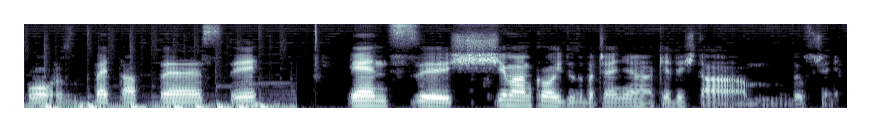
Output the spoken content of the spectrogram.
Wars Beta Testy. Więc y, siemanko i do zobaczenia kiedyś tam, do usłyszenia.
